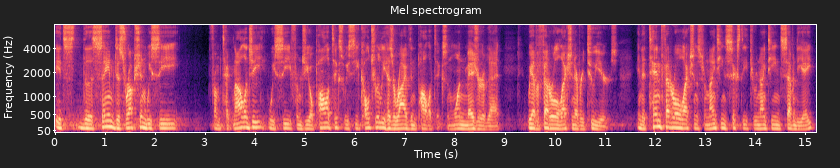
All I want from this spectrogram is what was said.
it's the same disruption we see from technology, we see from geopolitics, we see culturally has arrived in politics. And one measure of that, we have a federal election every two years. In the 10 federal elections from 1960 through 1978,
